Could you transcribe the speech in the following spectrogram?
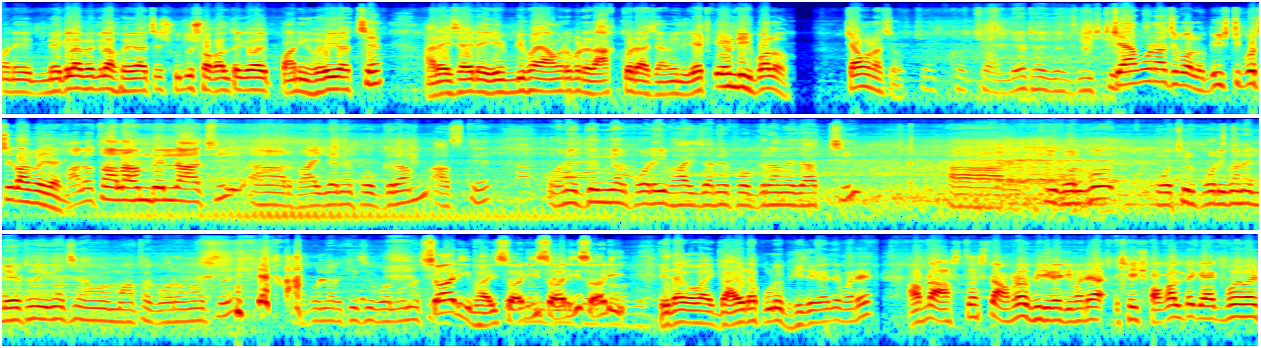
মানে মেঘলা মেঘলা হয়ে আছে, শুধু সকাল থেকে ভাই পানি হয়ে যাচ্ছে। আর এই সাইডে এমডি ভাই আমার উপরে রাগ করে আছে, আমি লেট এমডি বলো। কেমন আছো? লেট হয়ে গেছে বৃষ্টি কেমন আছো বলো? বৃষ্টি পড়ছে তো আমিও জানি। ভালো তো আলহামদুলিল্লাহ আছি আর ভাইজানের প্রোগ্রাম আজকে অনেক দিনকার পরেই ভাইজানের প্রোগ্রামে যাচ্ছি। আর কি বলব প্রচুর পরিমাণে লেট হয়ে গেছে আমার মাথা গরম আছে। এখন আর কিছু বলব না। সরি ভাই সরি সরি সরি এই দেখো ভাই গাড়িটা পুরো ভিজে গেছে মানে আমরা আস্তে আস্তে আমরাও ভিজে গেছি মানে সেই সকাল থেকে এক ভয়ে ভাই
